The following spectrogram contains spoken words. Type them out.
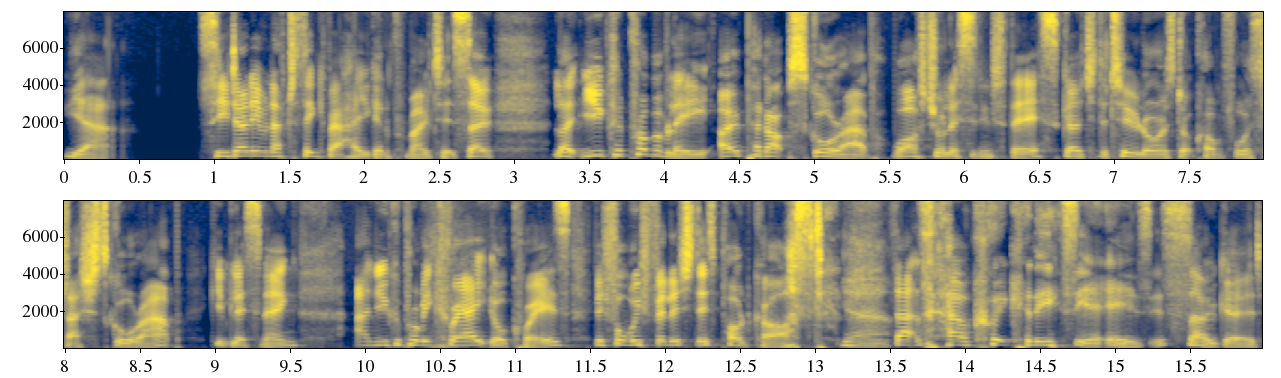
Yeah. So you don't even have to think about how you're going to promote it. So, like, you could probably open up ScoreApp whilst you're listening to this, go to the twolauras.com forward slash score app, keep listening, and you could probably create your quiz before we finish this podcast. Yeah. That's how quick and easy it is. It's so good.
